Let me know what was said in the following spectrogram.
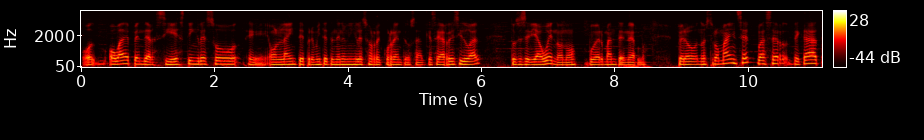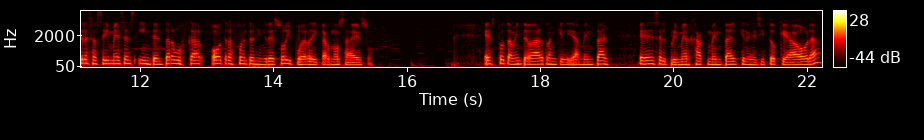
o, va a depender si este ingreso eh, online te permite tener un ingreso recurrente, o sea, que sea residual, entonces sería bueno, ¿no? Poder mantenerlo. Pero nuestro mindset va a ser de cada 3 a 6 meses intentar buscar otras fuentes de ingreso y poder dedicarnos a eso. Esto también te va a dar tranquilidad mental. Ese es el primer hack mental que necesito que ahora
